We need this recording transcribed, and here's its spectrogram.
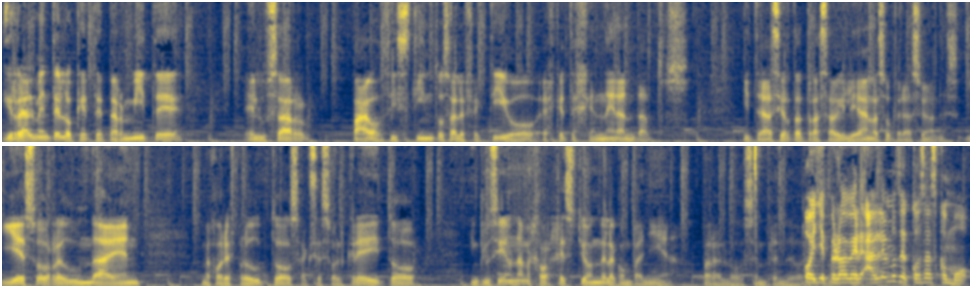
y realmente lo que te permite el usar pagos distintos al efectivo es que te generan datos y te da cierta trazabilidad en las operaciones. Y eso redunda en mejores productos, acceso al crédito, inclusive una mejor gestión de la compañía para los emprendedores. Oye, pero a ver, hablemos de cosas como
